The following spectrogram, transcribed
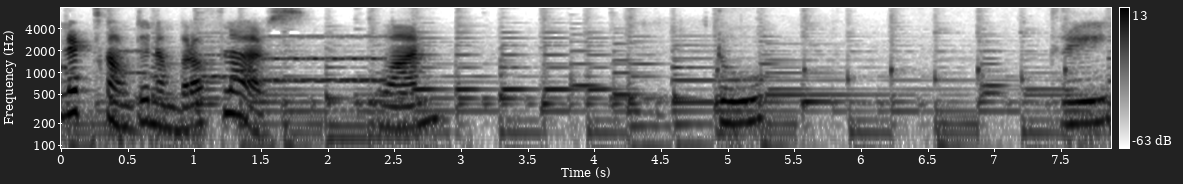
Let's count the number of flowers. 1, 2, 3,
